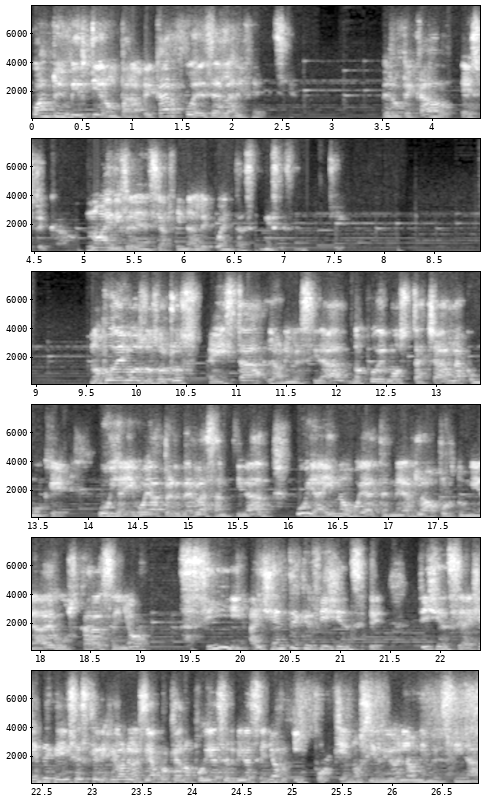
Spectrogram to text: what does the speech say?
¿Cuánto invirtieron para pecar? Puede ser la diferencia. Pero pecado es pecado. No hay diferencia al final de cuentas en ese sentido. No podemos nosotros, ahí está la universidad, no podemos tacharla como que, uy, ahí voy a perder la santidad, uy, ahí no voy a tener la oportunidad de buscar al Señor. Sí, hay gente que fíjense, fíjense, hay gente que dice es que dejé la universidad porque ya no podía servir al Señor. ¿Y por qué no sirvió en la universidad?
